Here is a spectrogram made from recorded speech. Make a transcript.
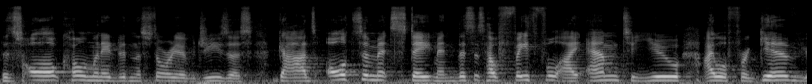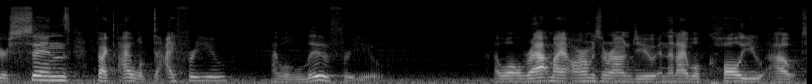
This all culminated in the story of Jesus, God's ultimate statement. This is how faithful I am to you. I will forgive your sins. In fact, I will die for you. I will live for you. I will wrap my arms around you, and then I will call you out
